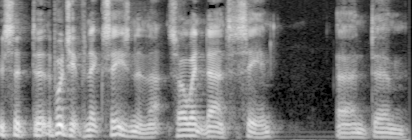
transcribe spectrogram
He said, uh, the budget for next season and that. So I went down to see him and um,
